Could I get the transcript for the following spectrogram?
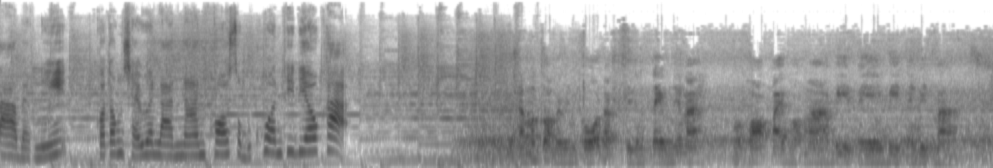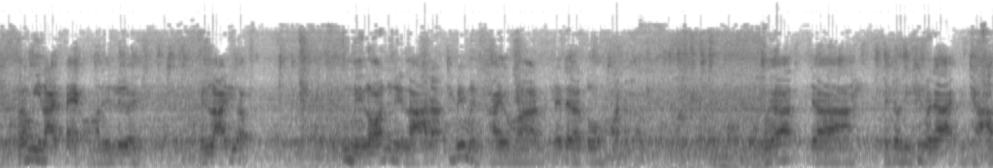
ตาแบบนี้ ก็ต้องใช้เวลานานพอสมควรทีเดียวค่ะแล้วเมื่อก่อนมันเป็นโกสแบบสีเต็มๆใช่ไหมเพาะไปเพาะมาบีดไปเองบีดไปบีดมา แล้วมีลายแตกออกมาเรื่อยๆ เป็นลายที่แบบหนึ่งในร้อยหนึ่งในล้านอะที่ไม่เหมือนใครออกมาในแต่ละตัวของมันนะครับมันก็จะ เป็นตัวนี้ขึ้นมาได้เป็นช้าง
